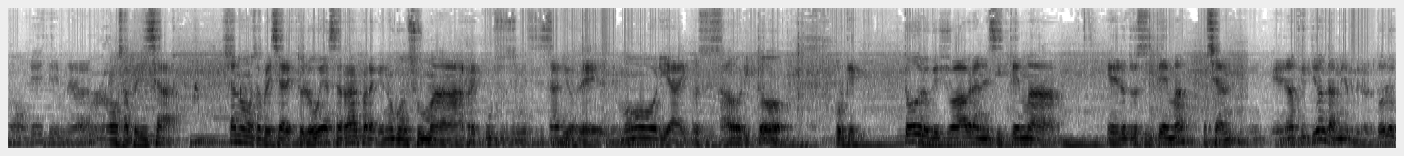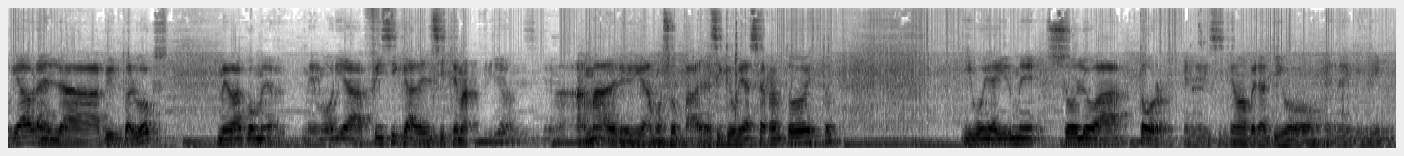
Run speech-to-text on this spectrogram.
No, este no lo vamos a precisar. Ya no vamos a precisar esto. Lo voy a cerrar para que no consuma recursos innecesarios de memoria y procesador y todo. Porque todo lo que yo abra en el sistema, en el otro sistema, o sea, en el anfitrión también, pero todo lo que abra en la VirtualBox me va a comer memoria física del sistema anfitrión, del sistema madre, digamos, o padre. Así que voy a cerrar todo esto y voy a irme solo a Tor en el sistema operativo NX Linux.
